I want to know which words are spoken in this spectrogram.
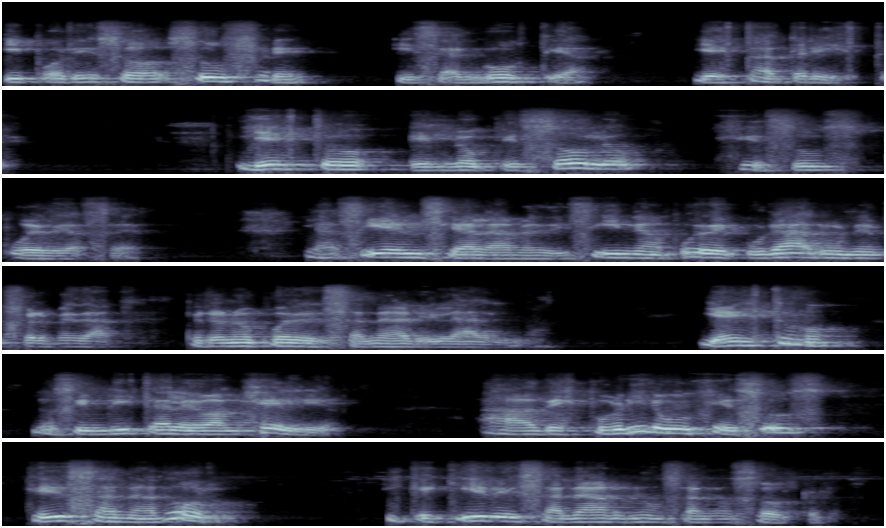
y por eso sufre y se angustia y está triste. Y esto es lo que solo Jesús puede hacer. La ciencia, la medicina puede curar una enfermedad, pero no puede sanar el alma. Y a esto nos invita el Evangelio, a descubrir un Jesús que es sanador y que quiere sanarnos a nosotros,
